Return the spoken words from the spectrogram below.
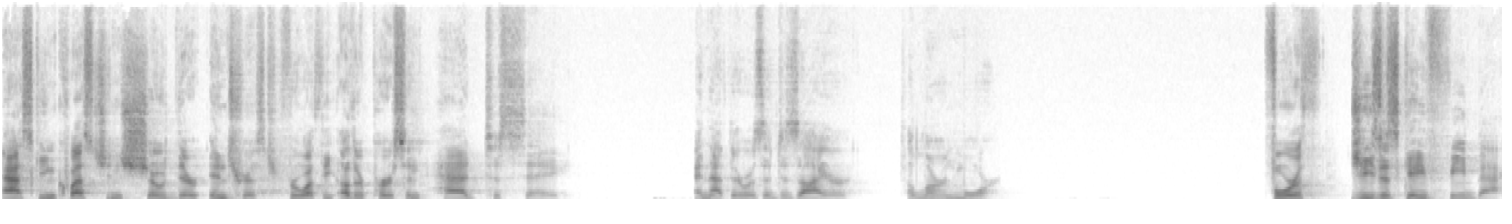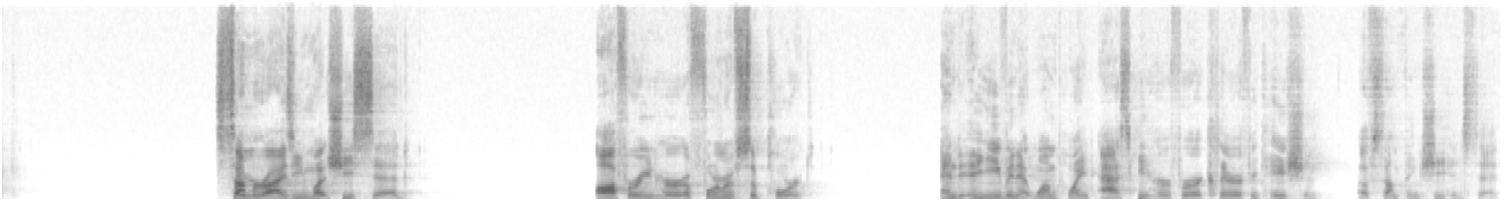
Asking questions showed their interest for what the other person had to say and that there was a desire to learn more. Fourth, Jesus gave feedback, summarizing what she said, offering her a form of support, and even at one point asking her for a clarification of something she had said.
